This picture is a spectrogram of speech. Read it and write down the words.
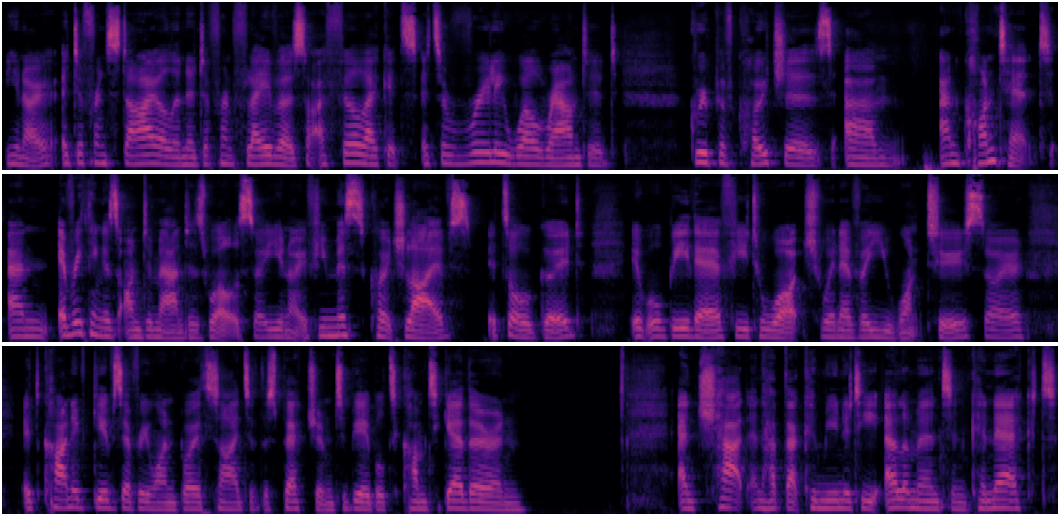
you know, a different style and a different flavor. So I feel like it's it's a really well-rounded group of coaches um, and content and everything is on demand as well. So you know if you miss coach lives it's all good. It will be there for you to watch whenever you want to. So it kind of gives everyone both sides of the spectrum to be able to come together and and chat and have that community element and connect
